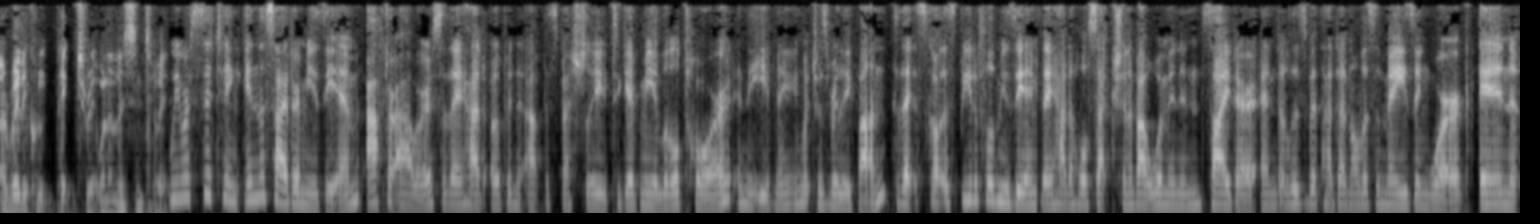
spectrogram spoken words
I really couldn't picture it when I listened to it. We were sitting in the cider museum after hours, so they had opened it up especially to give me a little tour in the evening, which was really fun. So it's got this beautiful museum. They had a whole section about women in cider, and Elizabeth had done all this amazing work in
